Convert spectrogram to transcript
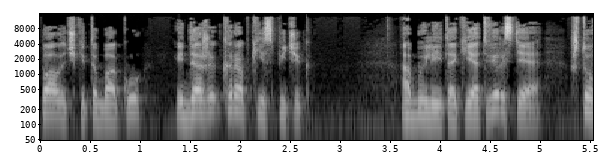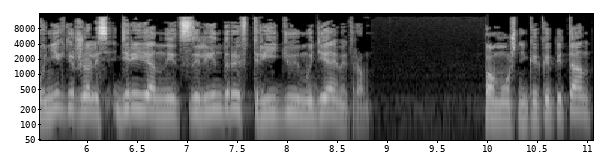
палочки табаку и даже коробки спичек. А были и такие отверстия, что в них держались деревянные цилиндры в 3 дюйма диаметром. Помощник и капитан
